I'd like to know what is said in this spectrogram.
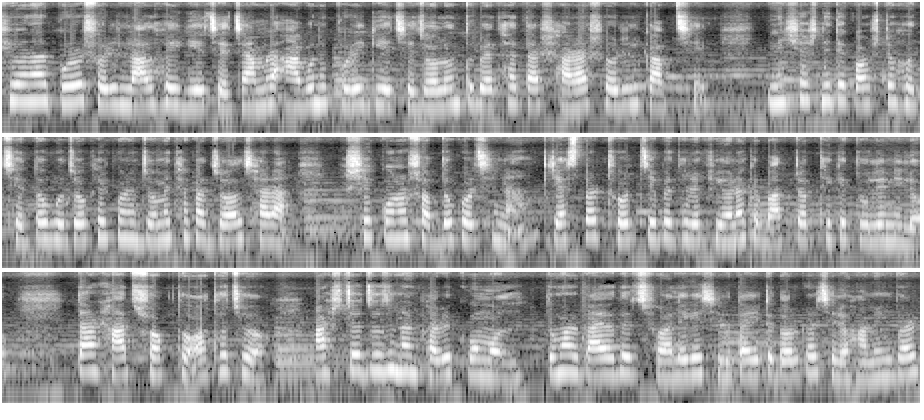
ফিওনার পুরো শরীর লাল হয়ে গিয়েছে, চামড়া আগুনে পড়ে গিয়েছে, জ্বলন্ত ব্যথায় তার সারা শরীর কাঁপছে। নিঃশ্বাস নিতে কষ্ট হচ্ছে, তবু চোখের কোনো জমে থাকা জল ছাড়া সে কোনো শব্দ করছে না। জ্যাসপার ঠোঁট চেপে ধরে ফিওনাকে বাথটব থেকে তুলে নিল। তার হাত শক্ত, অথচ আশ্চর্যজনকভাবে কোমল। তোমার গায়ে ওদের ছোঁয়া লেগেছিল, তাই এটা দরকার ছিল হামিংবার্ড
